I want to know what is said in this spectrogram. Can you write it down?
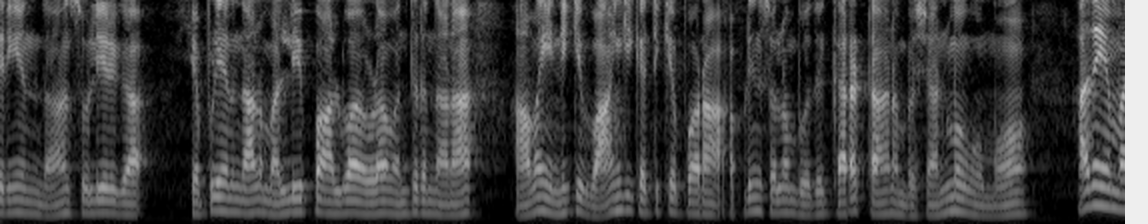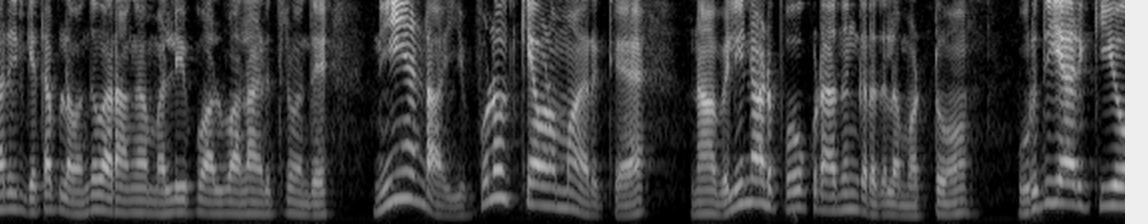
தெரியும் தான் சொல்லியிருக்கா. எப்படி இருந்தாலும் மல்லிகைப்பூ அல்வாவோட வந்திருந்தானா? அவன் இன்றைக்கி வாங்கி கட்டிக்க போகிறான் அப்படின்னு சொல்லும்போது கரெக்டாக நம்ம சண்முகமும் அதே மாதிரி கெட்டப்பில் வந்து வராங்க. மல்லிகைப்பூ அல்வாலாம் எடுத்துகிட்டு வந்து நீ ஏன்டா இவ்வளோ கேவலமாக இருக்க? நான் வெளிநாடு போகக்கூடாதுங்கிறதுல மட்டும் உறுதியாக இருக்கியோ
